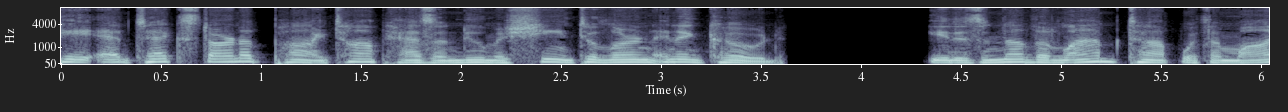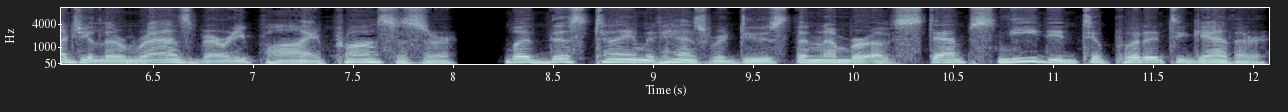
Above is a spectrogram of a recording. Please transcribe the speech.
UK edtech startup PiTop has a new machine to learn and encode. It is another laptop with a modular Raspberry Pi processor, but this time it has reduced the number of steps needed to put it together,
